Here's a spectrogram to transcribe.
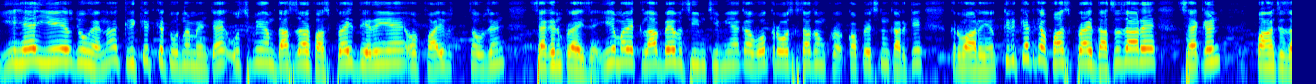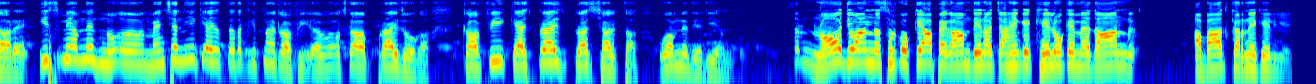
ये है, ये जो है ना क्रिकेट का टूर्नामेंट है, उसमें हम दस हज़ार फ़र्स्ट प्राइज़ दे रहे हैं और फाइव थाउज़ेंड सेकेंड प्राइज़ है। ये हमारे क्लब है वसीम छिमिया का, वो करोज के साथ हम कॉपरेशन करके करवा रहे हैं। क्रिकेट का फ़र्स्ट प्राइज़ दस हज़ार है सेकंड पाँच हज़ार है। इसमें हमने मेंशन नहीं किया जाता था कितना ट्रॉफी उसका प्राइज़ होगा। Trophy, cash prize plus shirt था, वो हमने दे दिया हमको। सर, नौजवान नस्ल को क्या पैगाम देना चाहेंगे खेलों के मैदान आबाद करने के लिए?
